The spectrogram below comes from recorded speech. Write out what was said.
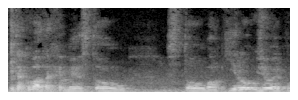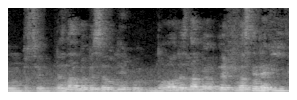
I taková ta chemie s tou, s tou Valkýrou, že jo, jako prostě neznáme by se od někud, no neznáme, jak vlastně neví,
